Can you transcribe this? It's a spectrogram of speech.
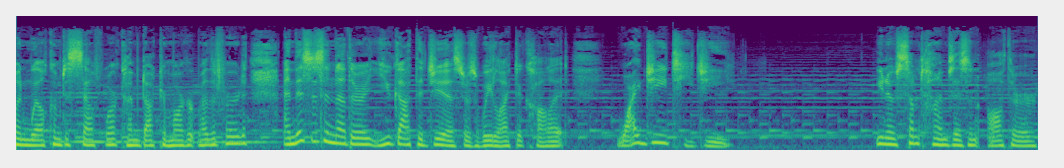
and welcome to Self Work. I'm Dr. Margaret Rutherford, and this is another You Got the Gist, as we like to call it, YGTG. You know, sometimes as an author,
